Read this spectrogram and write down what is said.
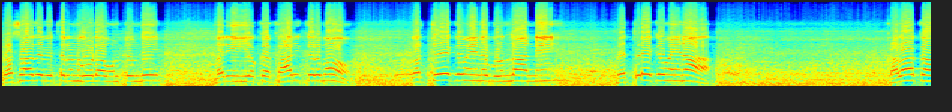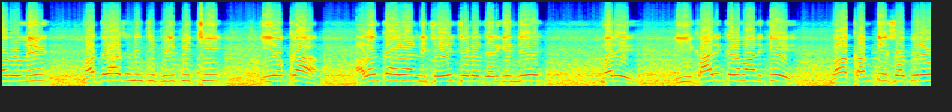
ప్రసాద వితరణ కూడా ఉంటుంది. మరి ఈ యొక్క కార్యక్రమం ప్రత్యేకమైన బృందాన్ని ప్రత్యేకమైన కళాకారుల్ని మద్రాసు నుంచి పిలిపించి ఈ యొక్క అలంకారాన్ని చేయించడం జరిగింది. మరి ఈ కార్యక్రమానికి మా కమిటీ సభ్యులు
